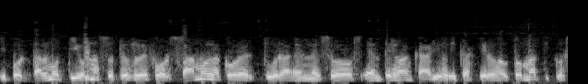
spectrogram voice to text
y por tal motivo nosotros reforzamos la cobertura en esos entes bancarios y cajeros automáticos,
